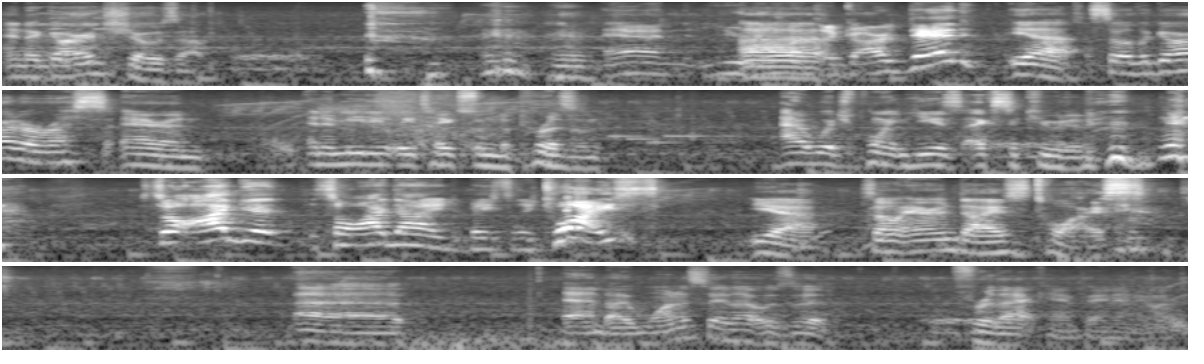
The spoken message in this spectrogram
and a guard shows up. And you know Uh, what the guard did? Yeah, so the guard arrests Aaron and immediately takes him to prison. At which point he is executed. So I get so I died basically twice. yeah, so Aaron dies twice. uh, and I want to say that was it for that campaign anyway.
